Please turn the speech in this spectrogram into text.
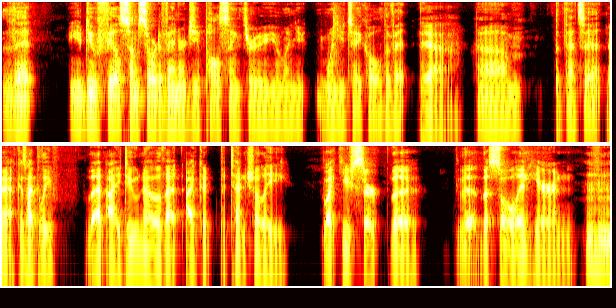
that you do feel some sort of energy pulsing through you when you when you take hold of it. Yeah. Um, but that's it. Yeah, because I believe that I do know that I could potentially like usurp the the the soul in here and hmm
